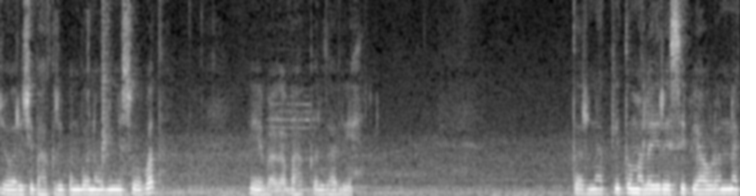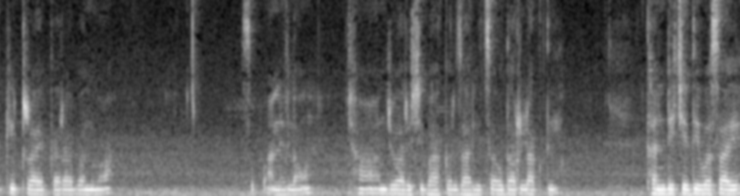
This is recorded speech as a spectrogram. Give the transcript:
ज्वारीची भाकरी पण बनवली मी सोबत. हे बघा भाकर झाली आहे. तर नक्की तुम्हाला ही रेसिपी आवडेल नक्की ट्राय करा बनवा. असं पाणी लावून. छान ज्वारीची भाकर झाली चवदार लागते. थंडीचे दिवस आहे.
